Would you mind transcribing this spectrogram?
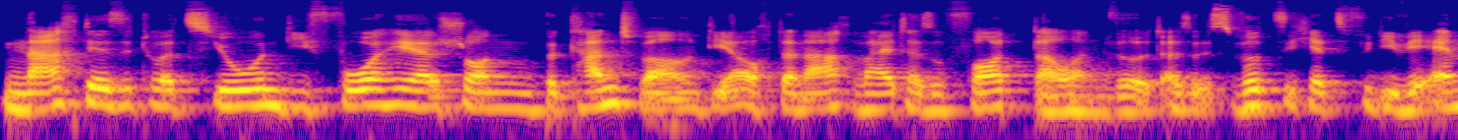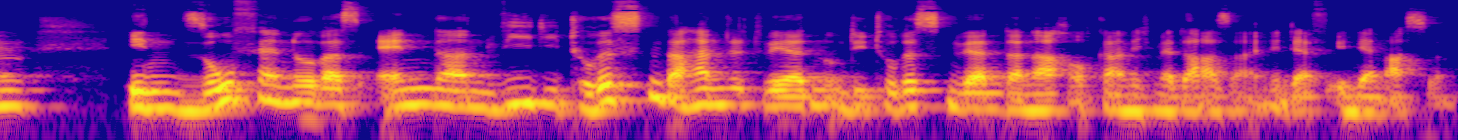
nach der Situation, die vorher schon bekannt war und die auch danach weiter sofort dauern wird. Also es wird sich jetzt für die WM insofern nur was ändern, wie die Touristen behandelt werden und die Touristen werden danach auch gar nicht mehr da sein in der, in der Masse.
